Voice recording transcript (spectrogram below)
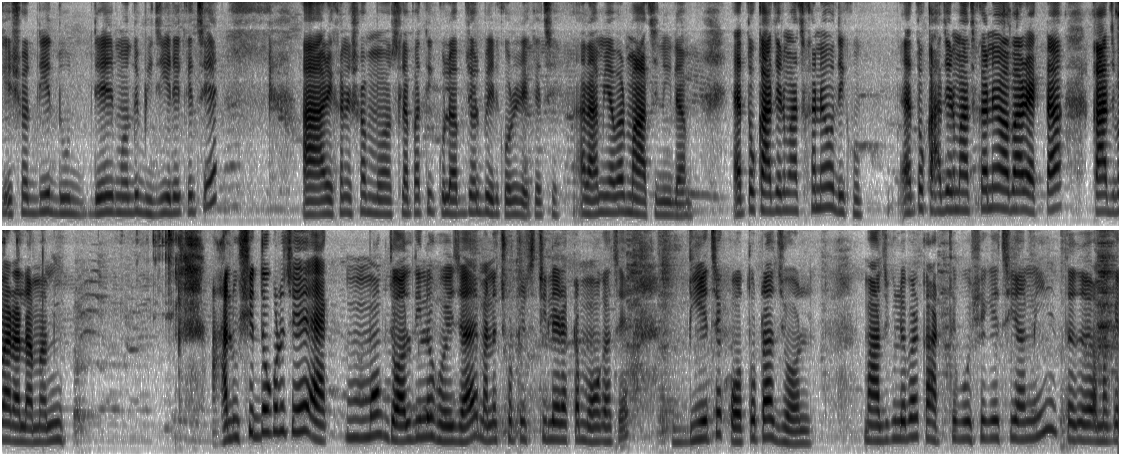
কেশর দিয়ে দুধের মধ্যে ভিজিয়ে রেখেছে। আর এখানে সব মশলাপাতি, গোলাপ জল বের করে রেখেছে। আর আমি আবার মাছ নিলাম। এত কাজের মাঝখানেও, দেখুন, এত কাজের মাঝখানেও আবার একটা কাজ বাড়ালাম আমি। আলু সিদ্ধ করেছে, এক মগ জল দিলে হয়ে যায় মানে ছোট স্টিলের একটা মগ আছে, দিয়েছে কতটা জল? মাছগুলো এবার কাটতে বসে গেছি আমি, তো আমাকে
